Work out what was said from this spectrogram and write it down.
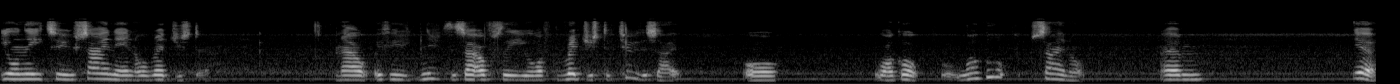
you'll need to sign in or register now, if you're new to the site, obviously you'll have to register to the site or log up, log up, sign up. Um, yeah.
